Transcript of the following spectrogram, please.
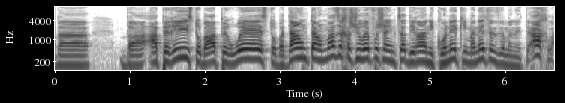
ב... ב Upper East, או ב Upper West, או ב downtown, מה זה חשוב איפה שאני אמצא דירה, אני קונה, כי מנהטן זה מנהטן, אחלה.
